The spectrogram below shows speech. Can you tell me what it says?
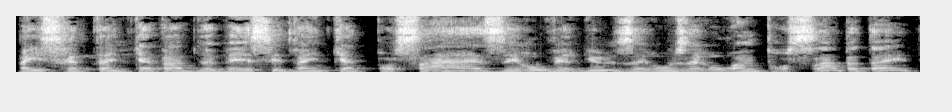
ben, il serait peut-être capable de baisser de 24% à 0,001% peut-être.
